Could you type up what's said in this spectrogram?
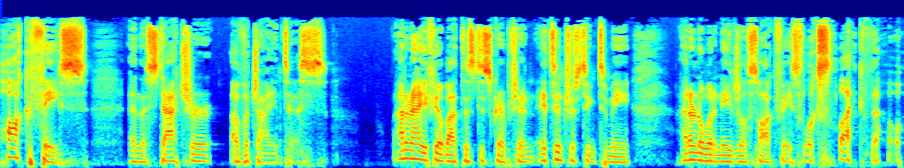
hawk face and the stature of a giantess. I don't know how you feel about this description. It's interesting to me. I don't know what an ageless hawk face looks like, though.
